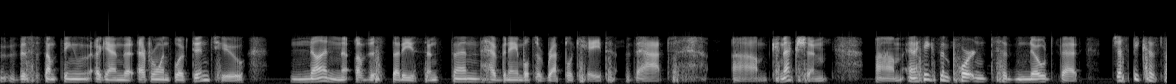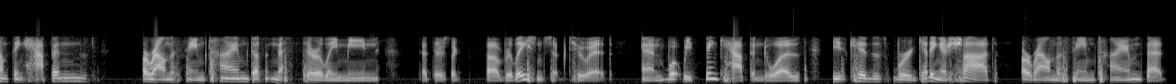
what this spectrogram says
this is something again that everyone's looked into none of the studies since then have been able to replicate that um, connection. Um, and I think it's important to note that just because something happens around the same time doesn't necessarily mean that there's a, a relationship to it. And what we think happened was these kids were getting a shot around the same time that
